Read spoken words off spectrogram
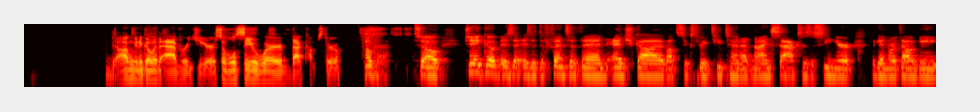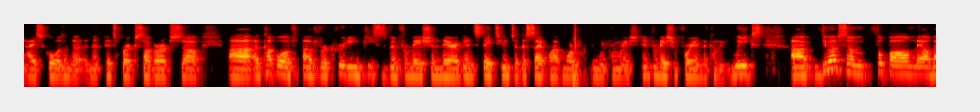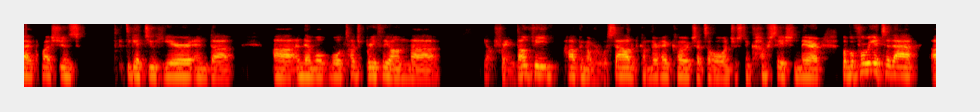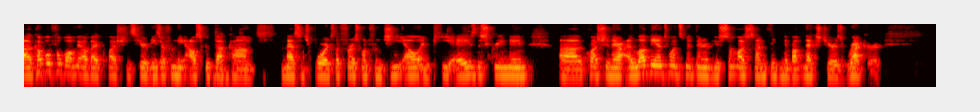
I'm going to go with average year, so we'll see where that comes through. Okay. So Jacob is a, is a defensive end, edge guy, about 6'3, 210, had nine sacks as a senior. Again, North Allegheny High School is in the, in the Pittsburgh suburbs. So uh, a couple of, of recruiting pieces of information there. Again, stay tuned to the site. We'll have more information, information for you in the coming weeks. Uh, do have some football mailbag questions to get to here. And uh, uh, and then we'll, we'll touch briefly on uh, you know, Fran Dunphy hopping over to LaSalle to become their head coach. That's a whole interesting conversation there. But before we get to that, a couple of football mailbag questions here. These are from the owlscoop.com message boards. The first one from GL and PA is the screen name. Uh, question there. I love the Antoine Smith interview so much that I'm thinking about next year's record.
